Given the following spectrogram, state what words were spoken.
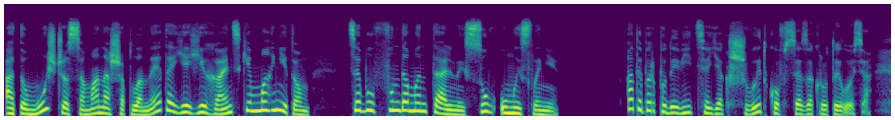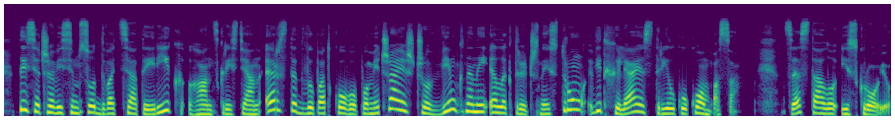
а тому, що сама наша планета є гігантським магнітом. Це був фундаментальний сув у мисленні. А тепер подивіться, як швидко все закрутилося. 1820 рік Ганс Крістіан Ерстед випадково помічає, що ввімкнений електричний струм відхиляє стрілку компаса. Це стало іскрою.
